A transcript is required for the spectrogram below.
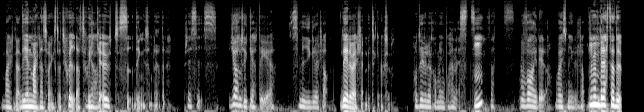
marknad, det är en marknadsföringsstrategi att skicka Ja. ut seeding som det heter. Precis. Jag tycker att det är smygreklam. Det är det verkligen, det tycker jag också. Och det vill jag komma in på härnäst. Mm. Så att, vad är det då? Vad är smygreklam? Nej, men berätta du.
